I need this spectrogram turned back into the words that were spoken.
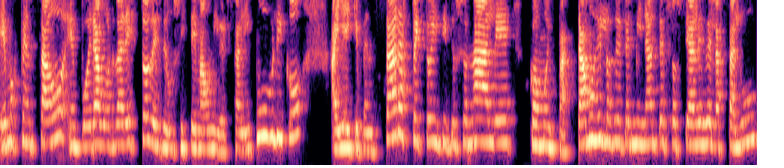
hemos pensado en poder abordar esto desde un sistema universal y público. Ahí hay que pensar aspectos institucionales, cómo impactamos en los determinantes sociales de la salud,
